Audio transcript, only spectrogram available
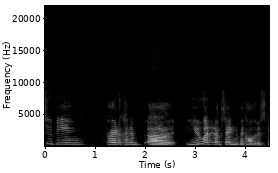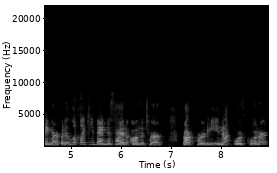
to being prior to kind of uh you ended up saying that they called it a stinger, but it looked like he banged his head on the turf, Brock Purdy, in that fourth quarter.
